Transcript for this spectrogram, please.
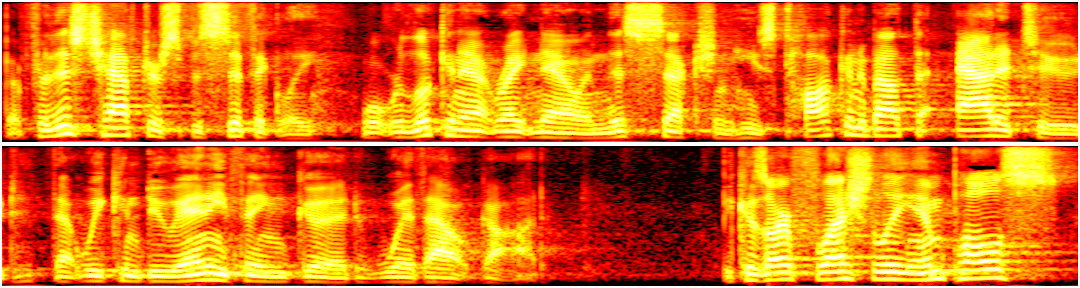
But for this chapter specifically, what we're looking at right now in this section, he's talking about the attitude that we can do anything good without God. Because our fleshly impulse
